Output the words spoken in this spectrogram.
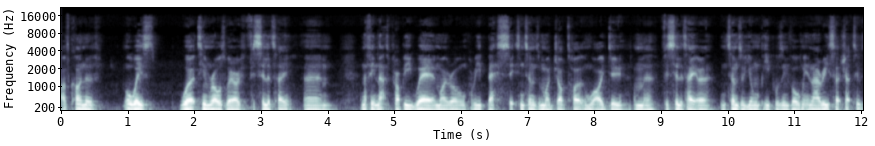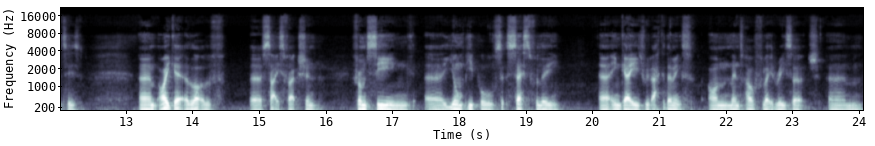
I've kind of always worked in roles where I facilitate, um, and I think that's probably where my role probably best sits in terms of my job title and what I do. I'm a facilitator in terms of young people's involvement in our research activities. Um, I get a lot of uh, satisfaction from seeing uh, young people successfully uh, engage with academics on mental health related research. Um,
